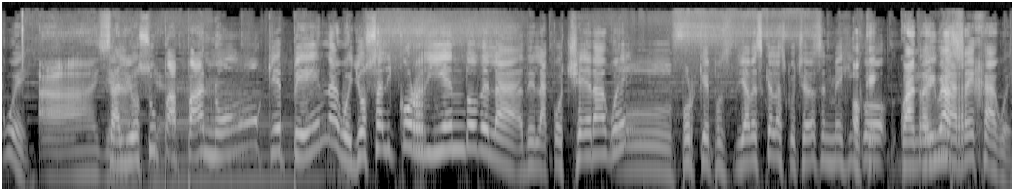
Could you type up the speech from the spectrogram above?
güey. Ay, Salió ay, su papá, no, qué pena, güey. Yo salí corriendo de la, de la cochera, güey. Uf. Porque pues ya ves que las cocheras en México cuando traen ibas- una reja, güey.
